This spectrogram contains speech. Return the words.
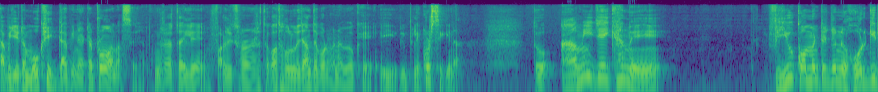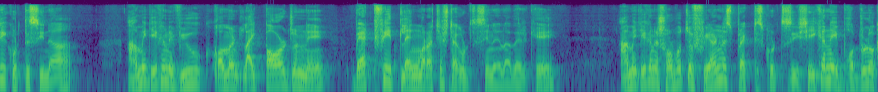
দাবি, যেটা মৌখিক দাবি না, একটা প্রমাণ আছে। আপনারা চাইলে ফালিদ ফারহানের সাথে কথা বললে জানতে পারবেন আমি ওকে এই রিপ্লাই করছি কিনা। তো আমি যেখানে ভিউ কমেন্টের জন্য হোরগিরি করতেছি না, আমি যেখানে ভিউ কমেন্ট লাইক পাওয়ার জন্যে ব্যাট ফিট ল্যাং মারার চেষ্টা করতেছি না এনাদেরকে আমি যেখানে সর্বোচ্চ ফেয়ারনেস প্র্যাকটিস করতেছি, সেইখানেই ভদ্রলোক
